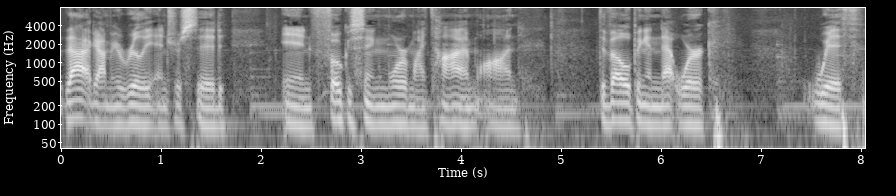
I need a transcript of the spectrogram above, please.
that got me really interested in focusing more of my time on developing a network with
